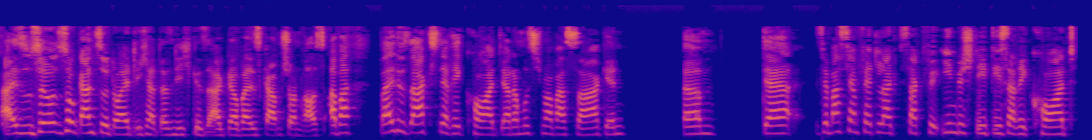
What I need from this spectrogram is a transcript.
Also so, so ganz so deutlich hat er es nicht gesagt, aber es kam schon raus. Aber weil du sagst, der Rekord, ja, da muss ich mal was sagen. Ähm, der Sebastian Vettel hat gesagt, für ihn besteht dieser Rekord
